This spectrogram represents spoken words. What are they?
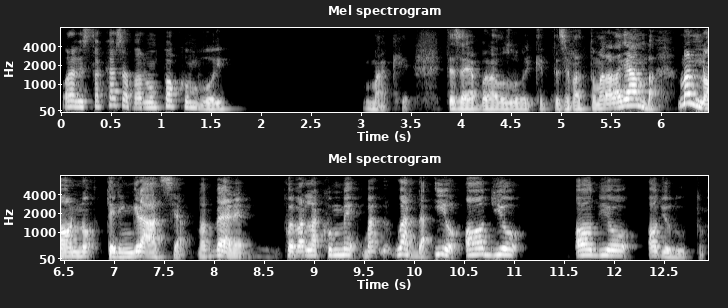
Ora che sto a casa parlo un po' con voi. Ma che te sei abbonato solo perché ti sei fatto male alla gamba? Ma nonno ti ringrazia, va bene? Puoi parlare con me? Ma guarda, io odio, odio, odio tutto.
